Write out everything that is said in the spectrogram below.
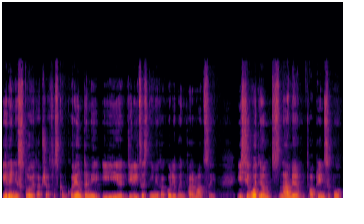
или не стоит общаться с конкурентами и делиться с ними какой-либо информацией. И сегодня с нами по принципу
